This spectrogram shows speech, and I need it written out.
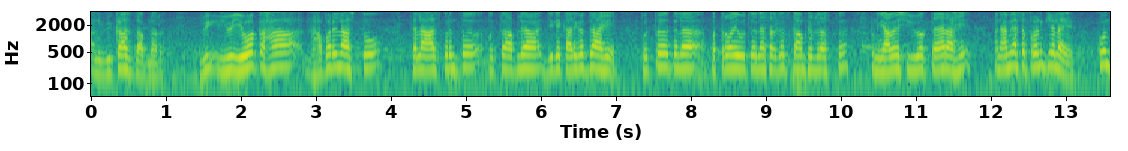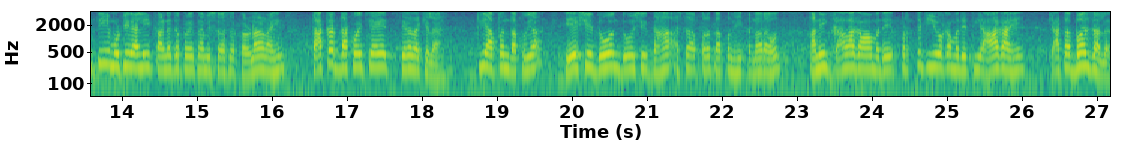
आणि विकास दाबणार. वि यु युवक हा घाबरलेला असतो त्याला आजपर्यंत फक्त आपल्या जे काही कार्यकर्ते आहे फक्त त्याला पत्रवाळी उचलण्यासारखंच काम ठेवलेलं असतं पण यावेळेस युवक तयार आहे आणि आम्ही असं प्रण केलं आहे कोणतीही मोठी रॅली काढण्याचा प्रयत्न आम्ही सहसा करणार नाही. ताकद दाखवायची आहे तेरा तारखेला. ती आपण दाखवूया. एकशे दोन दोनशे दहा असं परत आपण हे करणार आहोत. आणि गावागावामध्ये प्रत्येक युवकामध्ये ती आग आहे की आता बस झालं.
